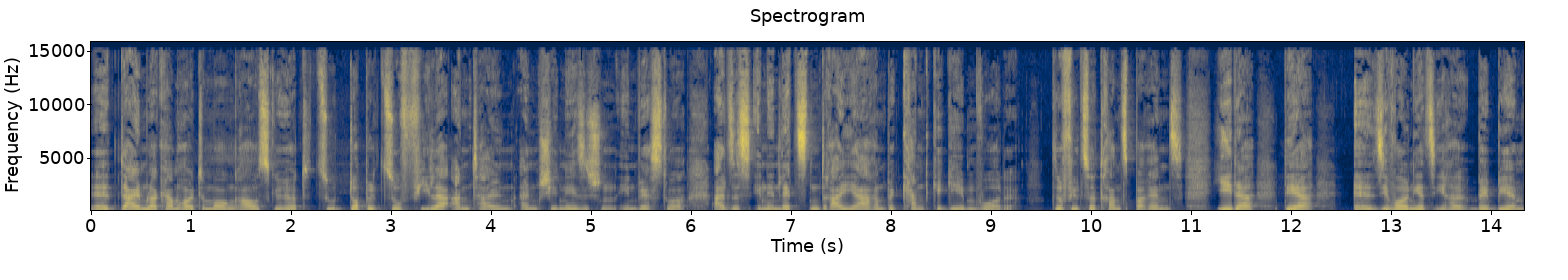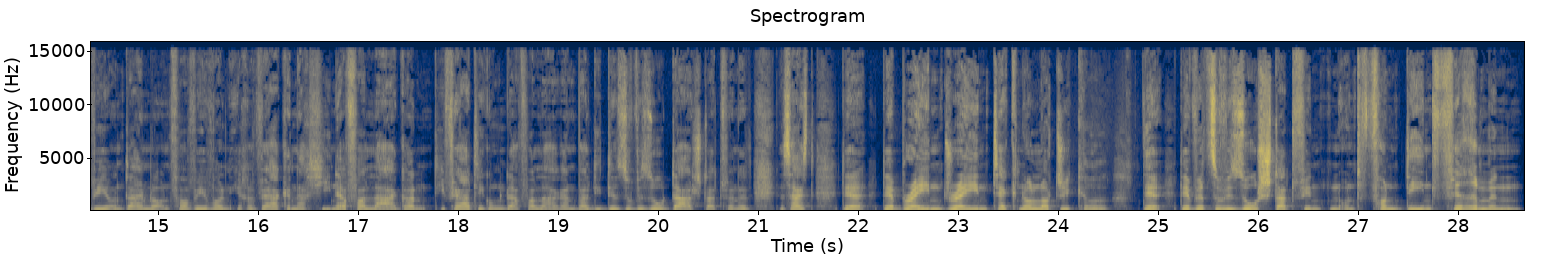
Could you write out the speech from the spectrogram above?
äh, Daimler kam heute Morgen raus, gehört zu doppelt so vieler Anteilen einem chinesischen Investor, als es in den letzten drei Jahren bekannt gegeben wurde. So viel zur Transparenz. Jeder, der äh, Sie wollen jetzt Ihre BMW und Daimler und VW wollen ihre Werke nach China verlagern, die Fertigung da verlagern, weil die sowieso da stattfindet. Das heißt, der, der Brain Drain Technological, der, der wird sowieso stattfinden und von den Firmen,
